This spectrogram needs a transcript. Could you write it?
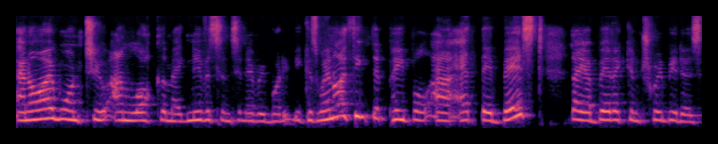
And I want to unlock the magnificence in everybody because when I think that people are at their best, they are better contributors.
